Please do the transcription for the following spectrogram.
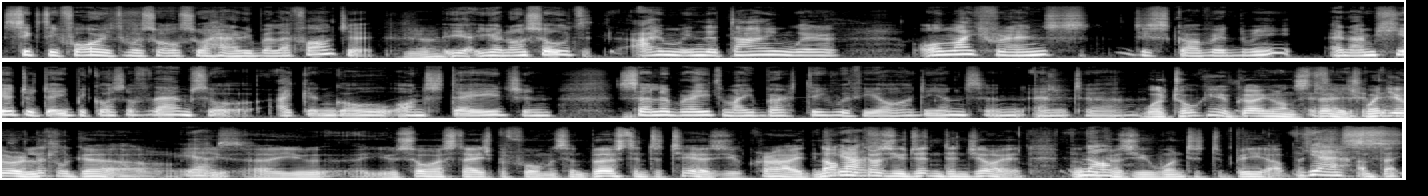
64, it was also Harry Belafonte. Yeah. You know, so I'm in the time where all my friends discovered me and I'm here today because of them. So I can go on stage and celebrate my birthday with the audience. And and uh, well, talking of going on stage, when you were a little girl, yes. you, uh, you, you saw a stage performance and burst into tears. You cried not Yes. because you didn't enjoy it, but No. because you wanted to be up there. Yes. that,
